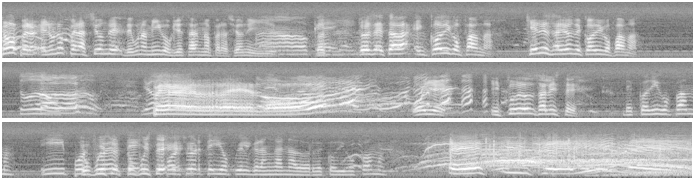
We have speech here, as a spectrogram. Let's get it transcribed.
No, pero en una operación de, de un amigo que yo estaba en una operación y... Ah, ok. Entonces, entonces estaba en Código Fama. ¿Quiénes salieron de Código Fama? Todos. ¡Perdón! Oye, ¿y tú de dónde saliste? De Código Fama. Y por Tú fuiste- suerte, tú fuiste- por suerte yo fui el gran ganador de Código Fama. ¡Es increíble!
